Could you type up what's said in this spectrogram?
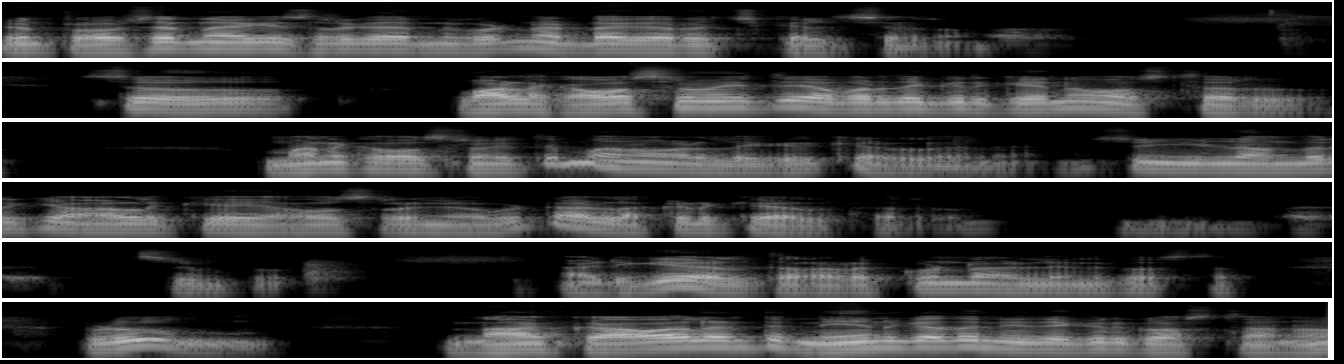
ఈవెన్ ప్రొఫెసర్ నాగేశ్వర గారిని కూడా నడ్డా గారు వచ్చి కలిశారు. సో వాళ్ళకి అవసరమైతే ఎవరి దగ్గరికైనా వస్తారు. మనకు అవసరమైతే మనం వాళ్ళ దగ్గరికి వెళ్ళాలి. సో వీళ్ళందరికీ వాళ్ళకి అవసరం కాబట్టి వాళ్ళు అక్కడికే వెళ్తారు. సింపుల్. అడిగే వెళ్తారు. అడగకుండా వాళ్ళు ఎందుకు వస్తారు? ఇప్పుడు నాకు కావాలంటే నేను కదా నీ దగ్గరికి వస్తాను.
